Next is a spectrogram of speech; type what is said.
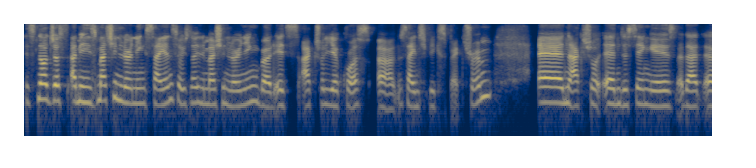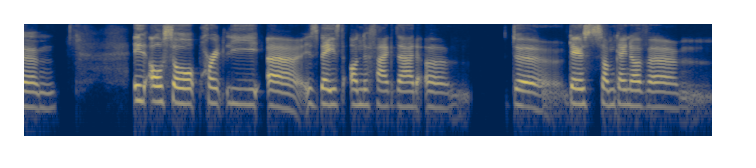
it's not just I mean it's machine learning science, so it's not in machine learning, but it's actually across uh, the scientific spectrum. And actually, and the thing is that um, it also partly uh, is based on the fact that um, the there's some kind of um,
